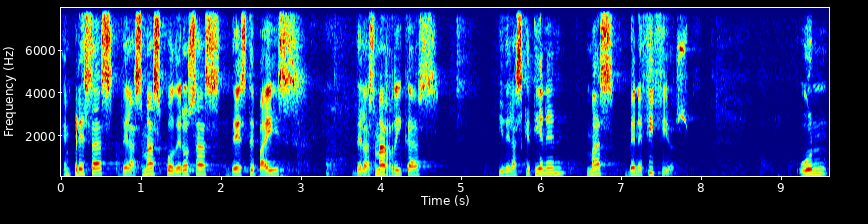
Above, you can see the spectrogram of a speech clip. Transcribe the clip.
empresas de las más poderosas de este país, de las más ricas y de las que tienen más beneficios. Un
